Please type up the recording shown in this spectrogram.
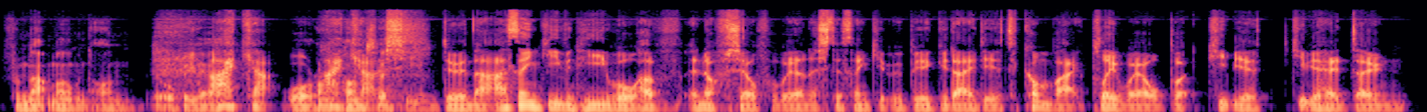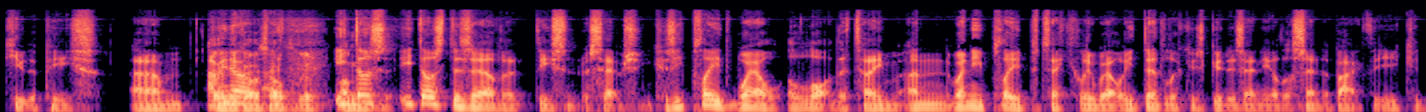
from that moment on, it will be a I can't. war on I can't see him doing that. I think even he will have enough self awareness to think it would be a good idea to come back, play well, but keep your keep your head down, keep the peace. Um, I Then mean, he I- goes I- over the- he does he does deserve a decent reception because he played well a lot of the time, and when he played particularly well, he did look as good as any other centre back that you could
